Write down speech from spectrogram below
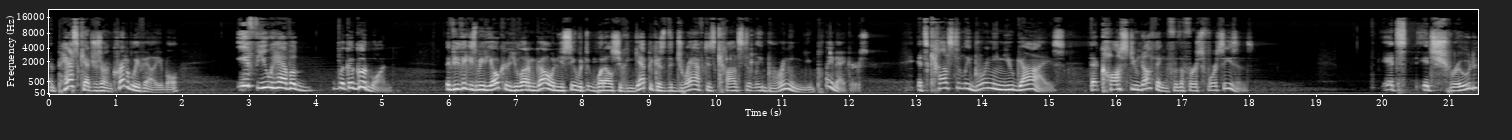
and pass catchers are incredibly valuable if you have a, like, a good one if you think he's mediocre, you let him go and you see what what else you can get because the draft is constantly bringing you playmakers. It's constantly bringing you guys that cost you nothing for the first four seasons. It's it's shrewd,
